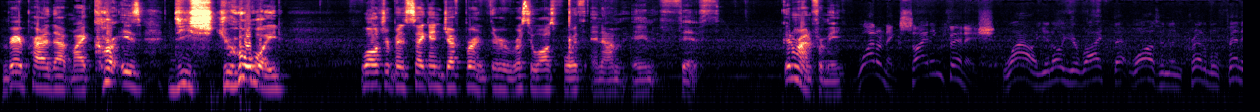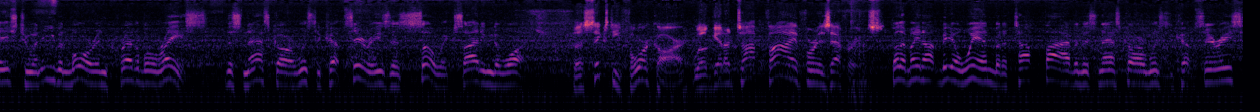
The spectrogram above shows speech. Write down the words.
I'm very proud of that. My car is destroyed. Waltrip in second, Jeff Burton third, Rusty Wallace fourth, and I'm in fifth. Good run for me. What an exciting finish. Wow, you know, you're right. That was an incredible finish to an even more incredible race. This NASCAR Winston Cup Series is so exciting to watch. The 64 car will get a top five for his efforts. Well, it may not be a win, but a top five in this NASCAR Winston Cup Series,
